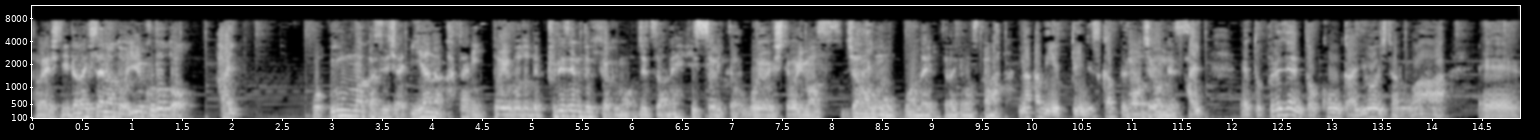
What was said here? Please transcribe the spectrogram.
トライしていただきたいなということと、はい。運任せじゃ嫌な方にということで、プレゼント企画も実はね、ひっそりとご用意しております。そちらの方もご案内いただけますか、あ、中身言っていいんですか？もちろんです。はい。えっと、プレゼントを今回用意したのは、え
